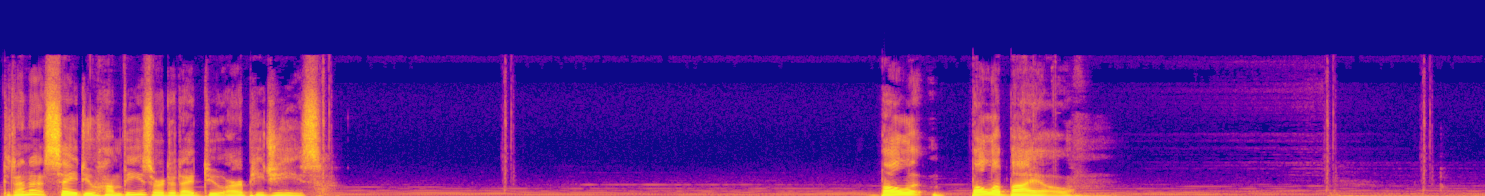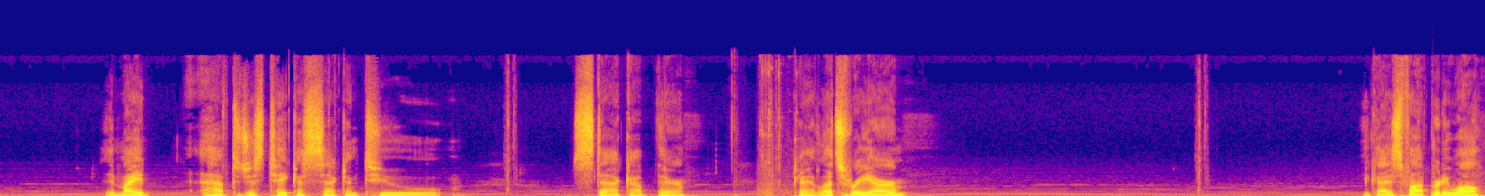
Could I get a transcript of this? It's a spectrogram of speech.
Did I not say do Humvees or did I do RPGs? Bull Bullabio. It might have to just take a second to stack up there. Okay, let's rearm. You guys fought pretty well.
